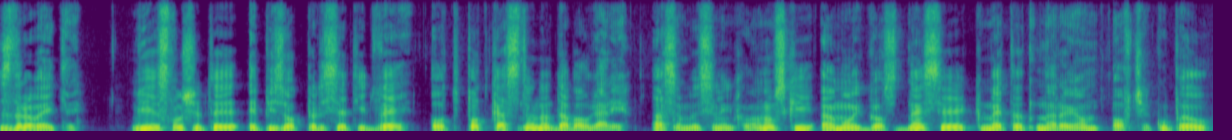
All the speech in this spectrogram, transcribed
Здравейте! Вие слушате епизод 52 от подкаста на Да България. Аз съм Веселин Халановски, а мой гост днес е кметът на район Овча Купел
